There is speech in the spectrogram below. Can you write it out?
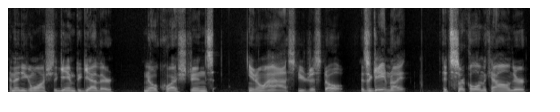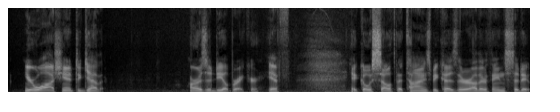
and then you can watch the game together, no questions, you know, asked. You're just oh, it's a game night. It's circle on the calendar. You're watching it together. Or it a deal breaker if it goes south at times because there are other things to do?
